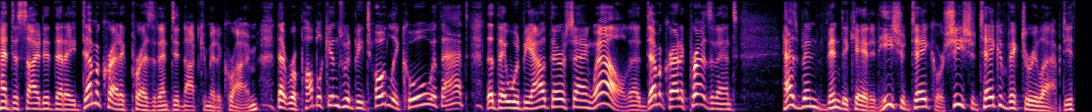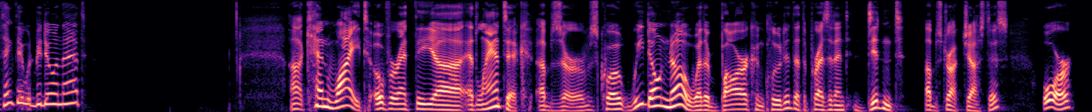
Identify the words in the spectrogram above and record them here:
had decided that a Democratic president did not commit a crime, that Republicans would be totally cool with that? That they would be out there saying, well, the Democratic president has been vindicated. He should take or she should take a victory lap. Do you think they would be doing that? Uh, Ken White over at the uh, Atlantic observes, quote, "We don't know whether Barr concluded that the president didn't obstruct justice or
